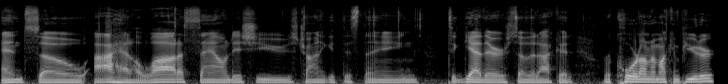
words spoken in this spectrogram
And so I had a lot of sound issues trying to get this thing together so that I could record on my computer.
